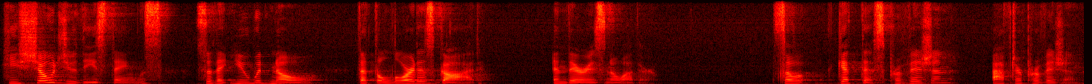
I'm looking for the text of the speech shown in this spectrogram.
He showed you these things so that you would know that the Lord is God and there is no other. So get this provision after provision,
